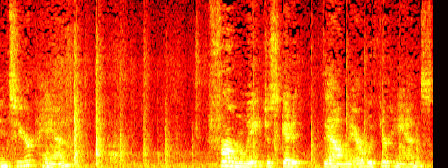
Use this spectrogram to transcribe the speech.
into your pan firmly. Just get it down there with your hands.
